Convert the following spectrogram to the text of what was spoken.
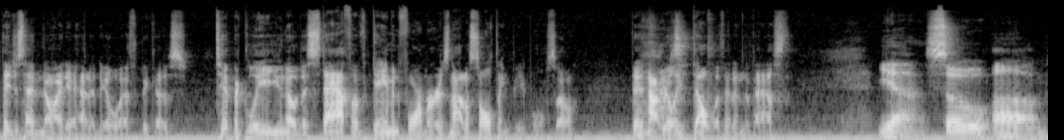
they just had no idea how to deal with because typically you know the staff of game informer is not assaulting people so they had not really dealt with it in the past Yeah. So, um,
